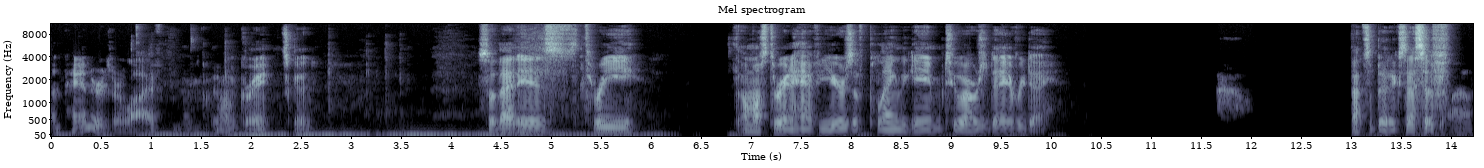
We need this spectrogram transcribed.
And Panders are live. oh great, that's good. So that is three, almost three and a half years of playing the game two hours a day every day. That's a bit excessive. Wow.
